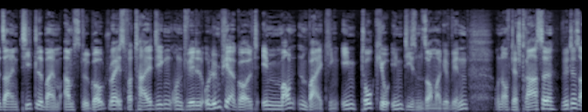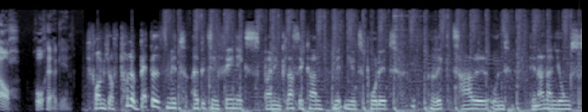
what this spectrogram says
will seinen Titel beim Amstel Gold Race verteidigen und will Olympiagold im Mountainbiking in Tokio in diesem Sommer gewinnen. Und auf der Straße wird es auch hoch hergehen. Ich freue mich auf tolle Battles mit Alpecin Phoenix bei den Klassikern mit Nils Polit, Rick Zabel und den anderen Jungs.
